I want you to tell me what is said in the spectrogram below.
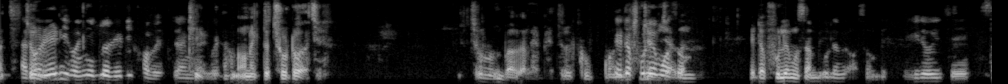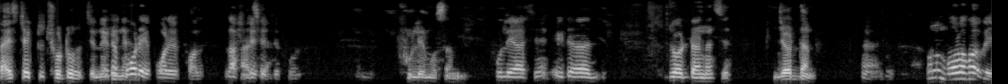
আচ্ছা রেডি হয়নি এগুলো রেডি হবে। অনেকটা ছোট আছে। চলুন বাগানের ভেতরে খুব এটা congested ফুলে জায়গা। মৌসুম এটা ফুলে মোসাম্বি। ফুলে মৌসুম এই রয়েছে সাইজটা একটু ছোট হচ্ছে না এটা পরে পরে ফল। লাস্টে আচ্ছা। এসেছে ফুল। ফুলে মোসাম্বি। ফুলে আছে। এটা জর্ডান আছে। জর্দান। হ্যাঁ। কোনো বড় হবে।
